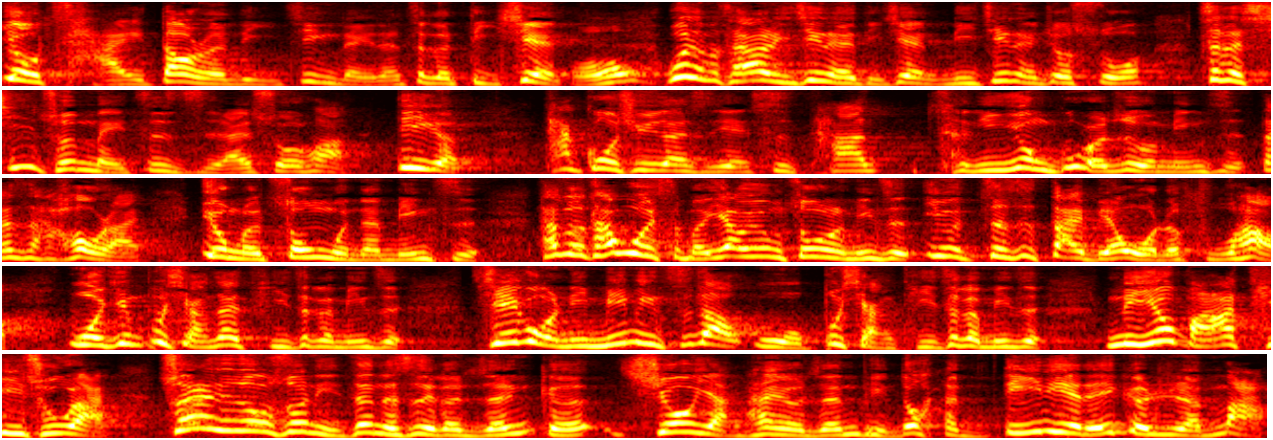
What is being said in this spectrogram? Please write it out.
又踩到了李静蕾的这个底线哦。为什么踩到李静蕾的底线？李静蕾就说，这个西村美智子来说的话，第一个。他过去一段时间是他曾经用过的日文名字，但是他后来用了中文的名字。他说他为什么要用中文的名字？因为这是代表我的符号，我已经不想再提这个名字。结果你明明知道我不想提这个名字，你又把它提出来，虽然就是说你真的是一个人格修养还有人品都很低劣的一个人嘛，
